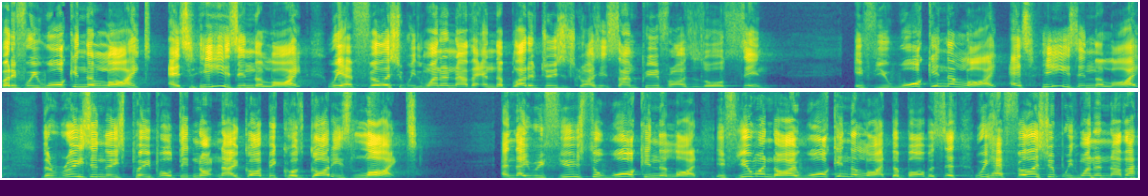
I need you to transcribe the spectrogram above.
But if we walk in the light as he is in the light, we have fellowship with one another, and the blood of Jesus Christ, his Son, purifies us all sin. If you walk in the light as he is in the light, the reason these people did not know God because God is light and they refuse to walk in the light. If you and I walk in the light, the Bible says we have fellowship with one another,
